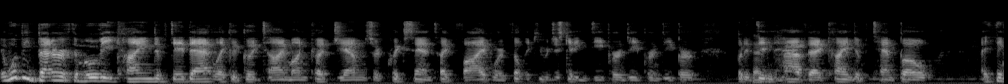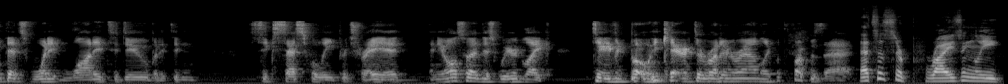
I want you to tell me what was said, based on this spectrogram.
It would be better if the movie kind of did that like a good time uncut gems or quicksand type vibe where it felt like you were just getting deeper and deeper and deeper but it didn't have that kind of tempo. I think that's what it wanted to do, but it didn't successfully portray it. And you also had this weird like David Bowie character running around. Like, what the fuck was that? That's a surprisingly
